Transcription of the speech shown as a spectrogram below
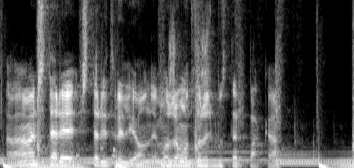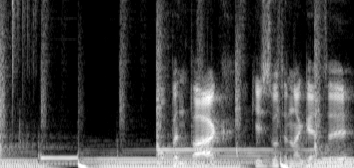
Dobra, mamy 4, 4 tryliony. Możemy otworzyć booster packa. Open pack. Jakieś złote nuggety.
